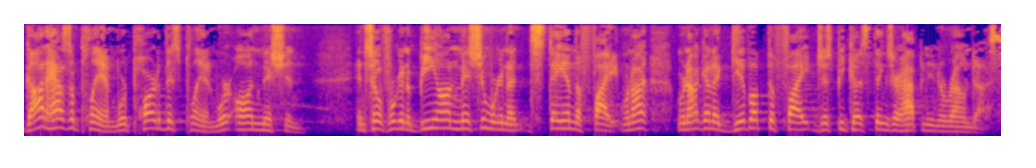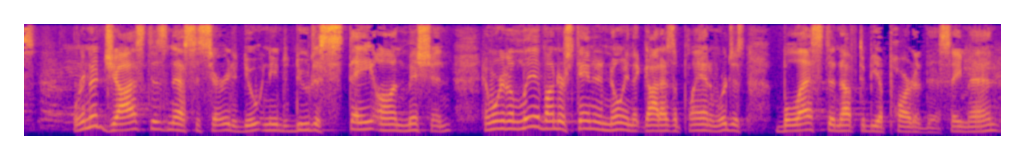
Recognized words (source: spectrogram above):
God has a plan. We're part of this plan. We're on mission. And so if we're going to be on mission, we're going to stay in the fight. We're not, we're not going to give up the fight just because things are happening around us. We're going to adjust as necessary to do what we need to do to stay on mission. And we're going to live understanding and knowing that God has a plan. And we're just blessed enough to be a part of this. Amen.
